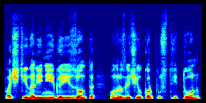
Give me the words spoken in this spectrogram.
Почти на линии горизонта он различил корпус тритона.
